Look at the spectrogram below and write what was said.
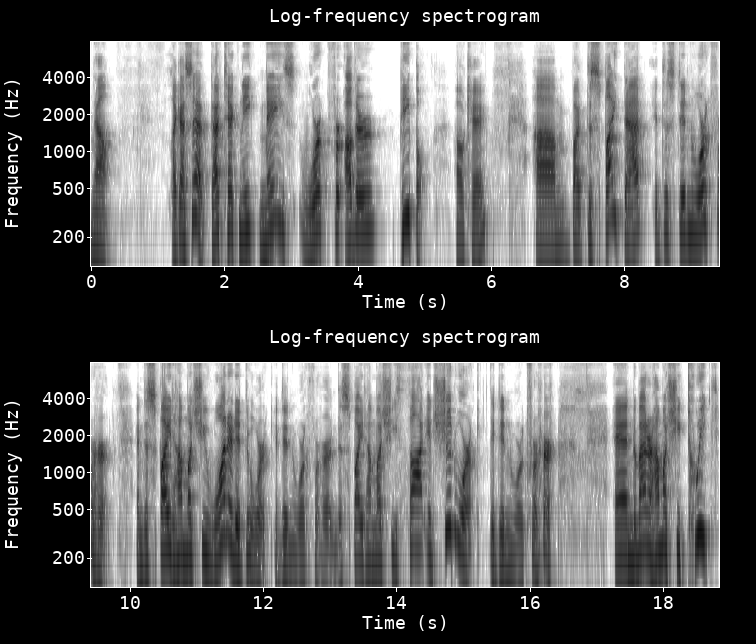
Now, like I said, that technique may work for other people, okay? Um, but despite that, it just didn't work for her. And despite how much she wanted it to work, it didn't work for her. And despite how much she thought it should work, it didn't work for her. And no matter how much she tweaked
